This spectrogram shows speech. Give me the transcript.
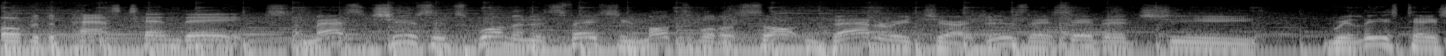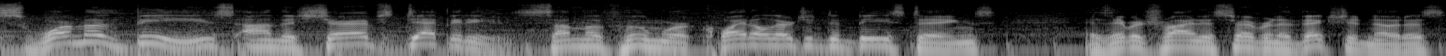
over the past 10 days. A Massachusetts woman is facing multiple assault and battery charges. They say that she released a swarm of bees on the sheriff's deputies, some of whom were quite allergic to bee stings as they were trying to serve an eviction notice.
